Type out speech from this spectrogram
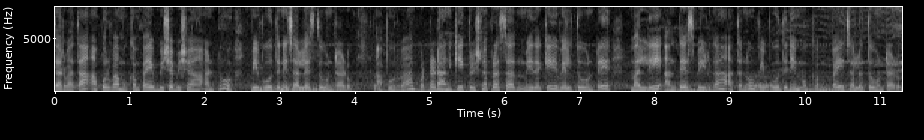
తర్వాత అపూర్వ ముఖంపై బిషబిష అంటూ విభూతిని చల్లేస్తూ ఉంటాడు. అపూర్వ కొట్టడానికి కృష్ణప్రసాద్ మీదకి వెళ్తూ ఉంటే మళ్ళీ అంతే స్పీడ్గా అతను విభూతిని ముఖంపై చల్లుతూ ఉంటాడు.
